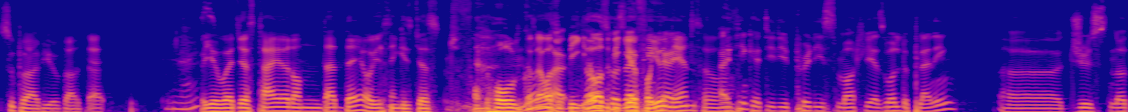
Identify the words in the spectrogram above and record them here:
super happy about that. Nice. But you were just tired on that day, or you think it's just from the whole? Because that was a big, no, that was a big 'cause I year for you think in the I end. So I think I did it pretty smartly as well. The planning, uh, just not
